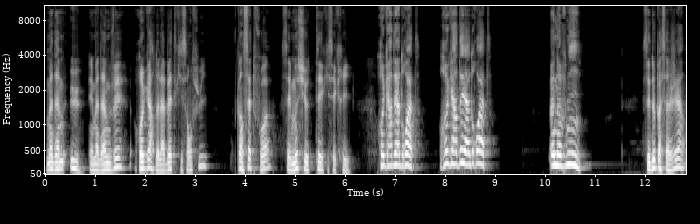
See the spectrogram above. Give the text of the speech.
Madame U et Madame V regardent la bête qui s'enfuit, quand cette fois, c'est Monsieur T qui s'écrie. Regardez à droite! Regardez à droite! Un ovni! Ces deux passagères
